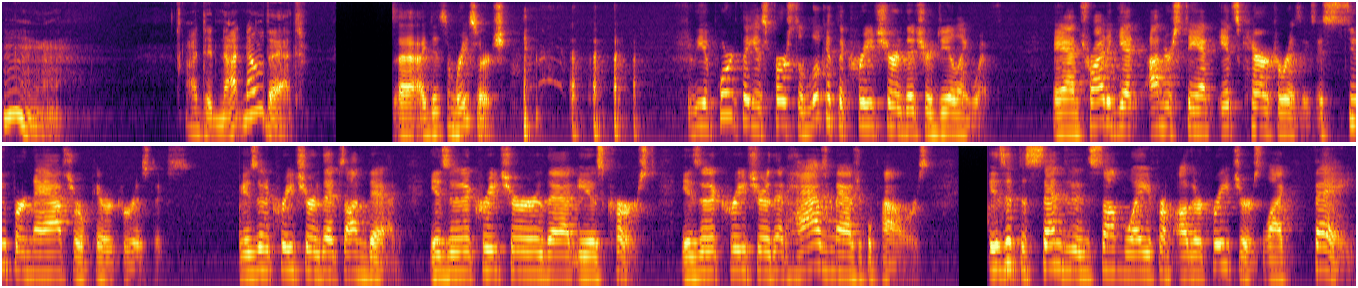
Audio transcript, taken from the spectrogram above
Hmm. I did not know that. Uh, I did some research. the important thing is first to look at the creature that you're dealing with and try to get understand its characteristics, its supernatural characteristics. Is it a creature that's undead? Is it a creature that is cursed? Is it a creature that has magical powers? Is it descended in some way from other creatures like Fae?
